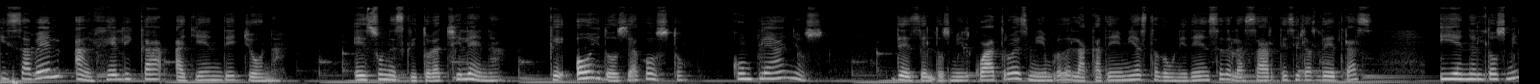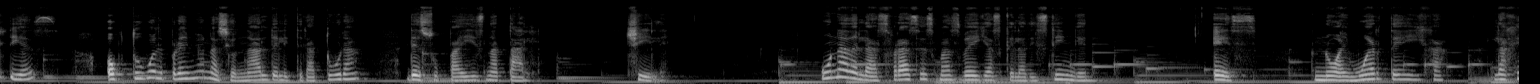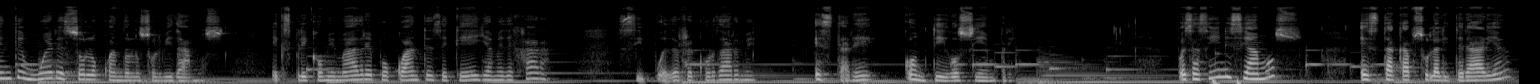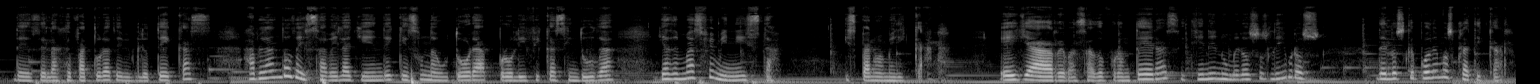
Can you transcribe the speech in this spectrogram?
Isabel Angélica Allende Yona es una escritora chilena que hoy 2 de agosto cumple años. Desde el 2004 es miembro de la Academia Estadounidense de las Artes y las Letras y en el 2010 obtuvo el Premio Nacional de Literatura de su país natal, Chile. Una de las frases más bellas que la distinguen es, no hay muerte, hija, la gente muere solo cuando los olvidamos, explicó mi madre poco antes de que ella me dejara. Si puedes recordarme, estaré contigo siempre. Pues así iniciamos esta cápsula literaria desde la jefatura de bibliotecas, hablando de Isabel Allende, que es una autora prolífica sin duda y además feminista hispanoamericana. Ella ha rebasado fronteras y tiene numerosos libros de los que podemos platicar.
